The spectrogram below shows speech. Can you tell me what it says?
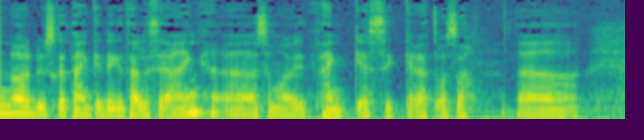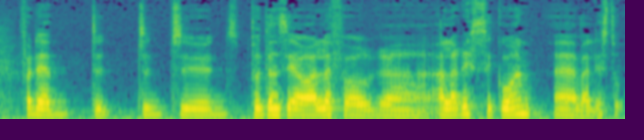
når du skal tenke digitalisering, eh, så må vi tenke sikkerhet også. For det du, du, potensialet for, eller risikoen, er veldig stor.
